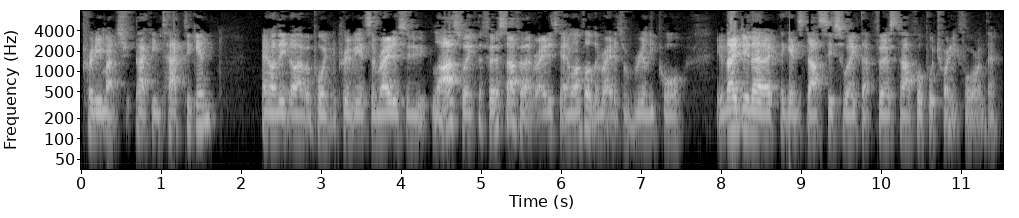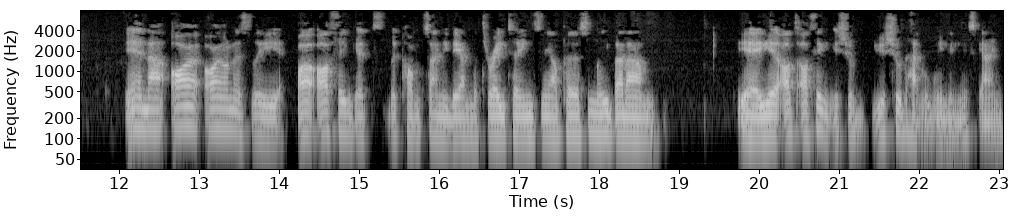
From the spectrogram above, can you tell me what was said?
pretty much back intact again. And I think they'll have a point to prove against the Raiders, who last week, the first half of that Raiders game, I thought the Raiders were really poor. If they do that against us this week, that first half, we'll put 24 on them. Yeah, no, I, I honestly, I, I think it's the comp's only down to three teams now, personally. But um, yeah, yeah, I, I think you should you should have a win in this game.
